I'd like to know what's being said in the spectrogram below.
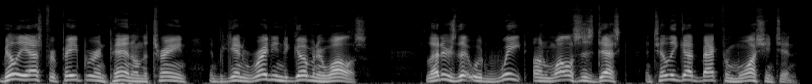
Billy asked for paper and pen on the train and began writing to Governor Wallace, letters that would wait on Wallace's desk until he got back from Washington,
